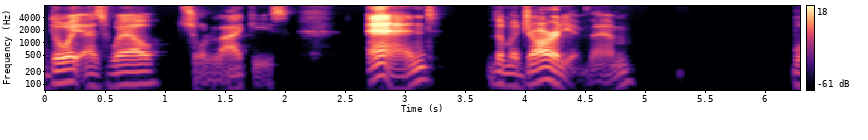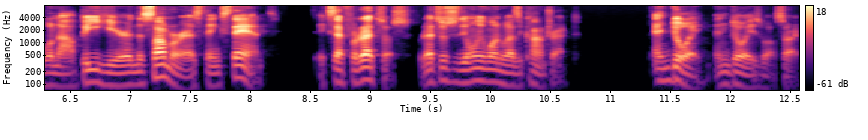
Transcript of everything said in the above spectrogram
Doi as well. Tsolakis. And the majority of them will not be here in the summer as things stand, except for Retsos. Retsos is the only one who has a contract. And Doi, and Doi as well, sorry.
